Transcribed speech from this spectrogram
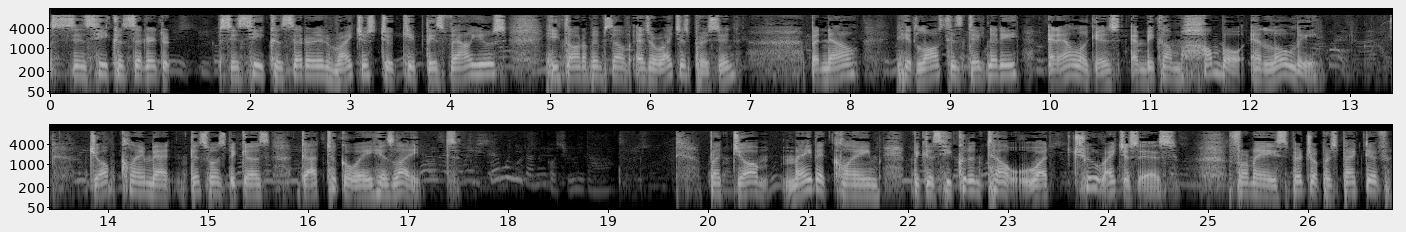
Since he considered since he considered it righteous to keep these values, he thought of himself as a righteous person. But now he'd lost his dignity and elegance and become humble and lowly. Job claimed that this was because God took away his light. But Job made that claim because he couldn't tell what true righteousness, is. From a spiritual perspective,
